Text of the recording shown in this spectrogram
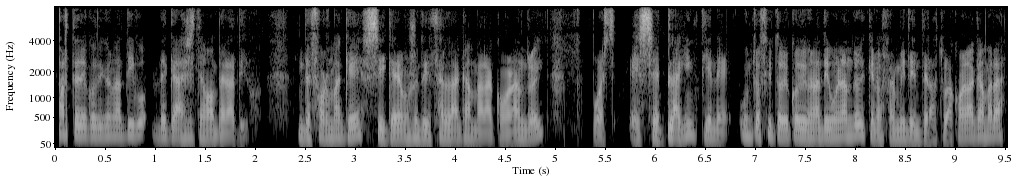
parte de código nativo de cada sistema operativo. De forma que si queremos utilizar la cámara con Android, pues ese plugin tiene un trocito de código nativo en Android que nos permite interactuar con la cámara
